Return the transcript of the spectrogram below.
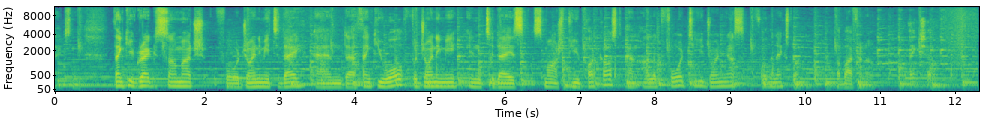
Excellent. Thank you, Greg, so much for joining me today, and uh, thank you all for joining me in today's Smarsh View podcast. And I look forward to you joining us for the next one. Bye bye for now. Thanks, Shaun.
